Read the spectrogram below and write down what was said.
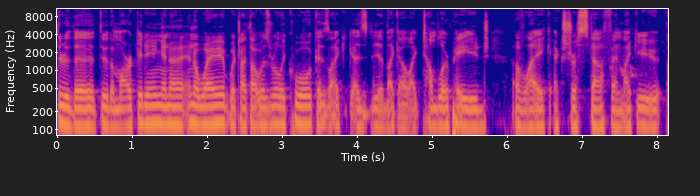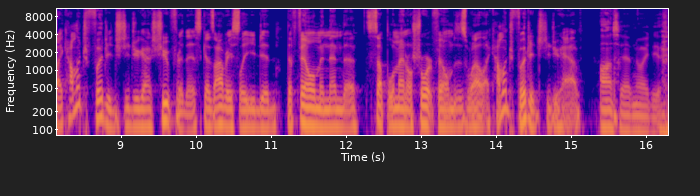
through the through the marketing in a in a way, which I thought was really cool because like you guys did like a like Tumblr page of like extra stuff and like you like how much footage did you guys shoot for this? Because obviously you did the film and then the supplemental short films as well. Like how much footage did you have? Honestly, I have no idea.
